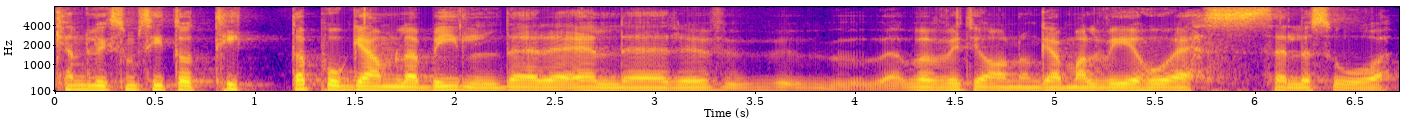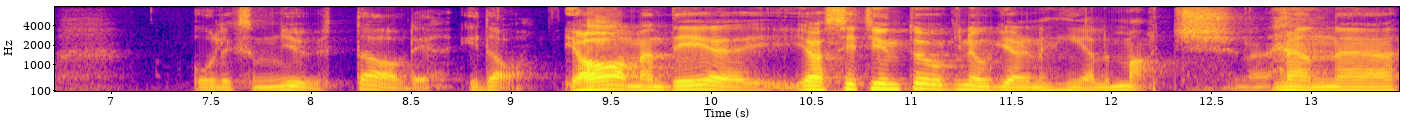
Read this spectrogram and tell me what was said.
Kan du liksom sitta och titta på gamla bilder eller vad vet jag, någon gammal VHS eller så och liksom njuta av det idag? Ja, men det... Jag sitter ju inte och gnuggar en hel match. Men, eh,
